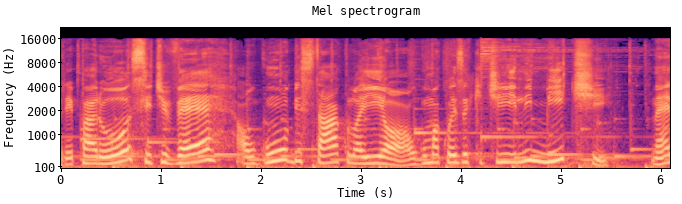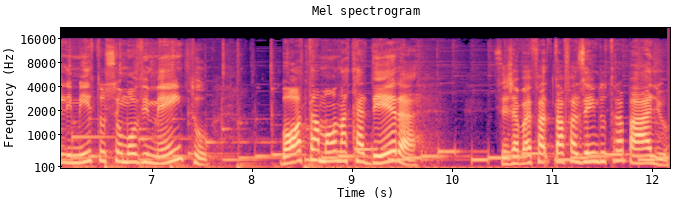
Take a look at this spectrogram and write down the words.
Preparou? Se tiver algum obstáculo aí, ó, alguma coisa que te limite, né? Limita o seu movimento, bota a mão na cadeira. Você já vai estar tá fazendo o trabalho.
